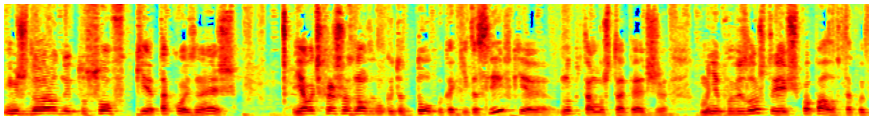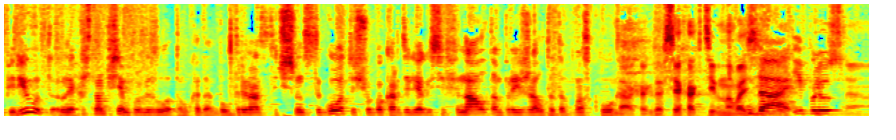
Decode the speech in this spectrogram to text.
международной тусовке такой, знаешь, я очень хорошо знала там какие-то топы, какие-то сливки, ну, потому что, опять же, мне повезло, что я еще попала в такой период. Мне кажется, нам всем повезло, там, когда был 13-14 год, еще Бакарди Легаси финал там приезжал тогда в Москву. Да, когда всех активно возили. Да, и плюс... Да.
